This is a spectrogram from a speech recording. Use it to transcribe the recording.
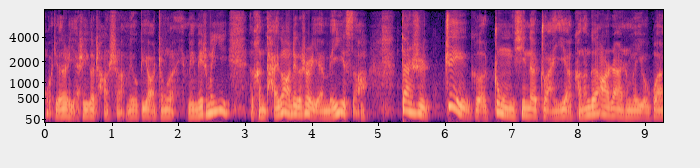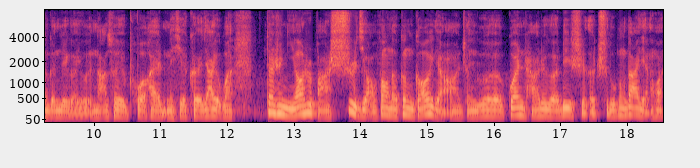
我觉得也是一个常识了，没有必要争论，也没没什么意，很抬杠这个事儿也没意思啊。但是这个重心的转移啊，可能跟二战什么有关，跟这个有纳粹迫害那些科学家有关。但是你要是把视角放得更高一点啊，整个观察这个历史的尺度更大一点的话，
